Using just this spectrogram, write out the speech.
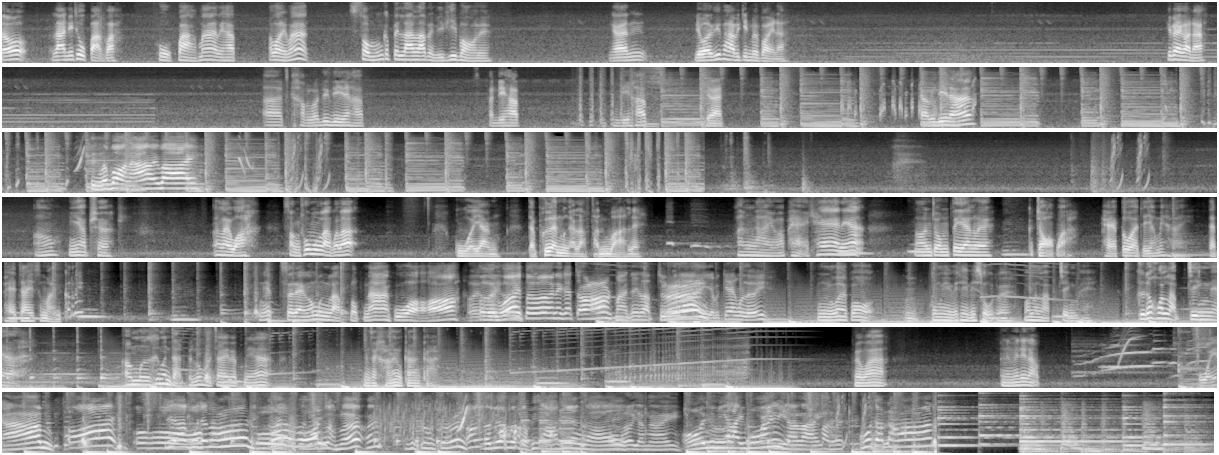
แล้วร้านนี้ถูกปากปะถูกปากมากเลยครับ อร่อยมาก สมกับเป็นร้านลับอย่างที่พี่บอกเลย งั้น เดี๋ยวไว้พี่พาไปกินบ่อยๆนะ พี่ไปก่อนนะ เอ่อขับรถดีๆนะครับสวัสดีครับสวัสดีครับเจอกันกลับดีๆนะ ถึงแล้วบอกนะ บ๊ายบายเอ้าเงียบเชียวอะไรวะสองทุ่มมึงหลับกันละกลัวยัง แต่เพื่อนมึงอะหลับฝันหวานเลย อะไรวะแผลแค่เนี้ย นอนจมเตียงเลย กระจอกว่ะ แผลตัวอาจจะยังไม่หาย แต่แผลใจสมานกริบนี่แสดงว่ามึงหลับหลบหน้ากูเหรอเฮ้ยตื่นเฮ้เว้ยยตื่นในกระจอกมาจะหลับจริงไม่ได้อย่าไปแกล้งมันเลย มึงรู้ไหมโป้อืม กูมีวิธีพิสูจน์เลยว่ามันหลับจริงไหมคือถ้าคนหลับจริงเนี่ย เอามือขึ้นมันดัดเป็นรูปหัวใจแบบเนี้ยมันจะค้างอยู่กลางอากาศแปลว่ามันยังไม่ได้หลับ โอ้ยอามโอ๊ยเฮียกูจะนอนโอ๊ยหลับแล้วเอ้ยแล้วเรื่องมึงกับพี่อาร์ตนี่ยังไง เออยังไง โอ้ยไม่มีอะไรโว้ยไม่มีอะไร กูจะนอน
